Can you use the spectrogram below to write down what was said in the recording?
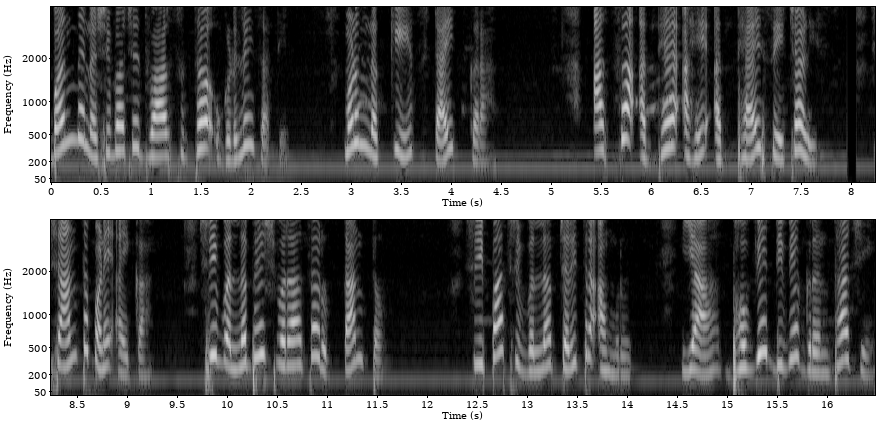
बंद नशिबाचे द्वारसुद्धा उघडले जातील. म्हणून नक्कीच टाईप करा. आजचा अध्याय आहे अध्याय सेचाळीस शांतपणे ऐका. श्री वल्लभेश्वराचा वृत्तांत. श्रीपाद श्री वल्लभ चरित्र अमृत. या भव्य दिव्य ग्रंथाचे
